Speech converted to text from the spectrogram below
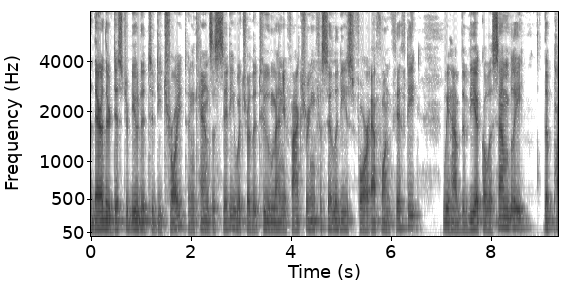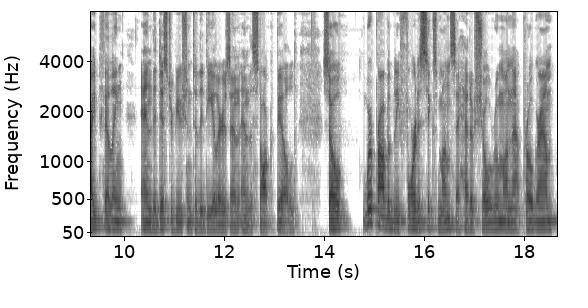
There, they're distributed to Detroit and Kansas City, which are the two manufacturing facilities for F-150. We have the vehicle assembly, the pipe filling, and the distribution to the dealers and and the stock build. So we're probably four to six months ahead of showroom on that program,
